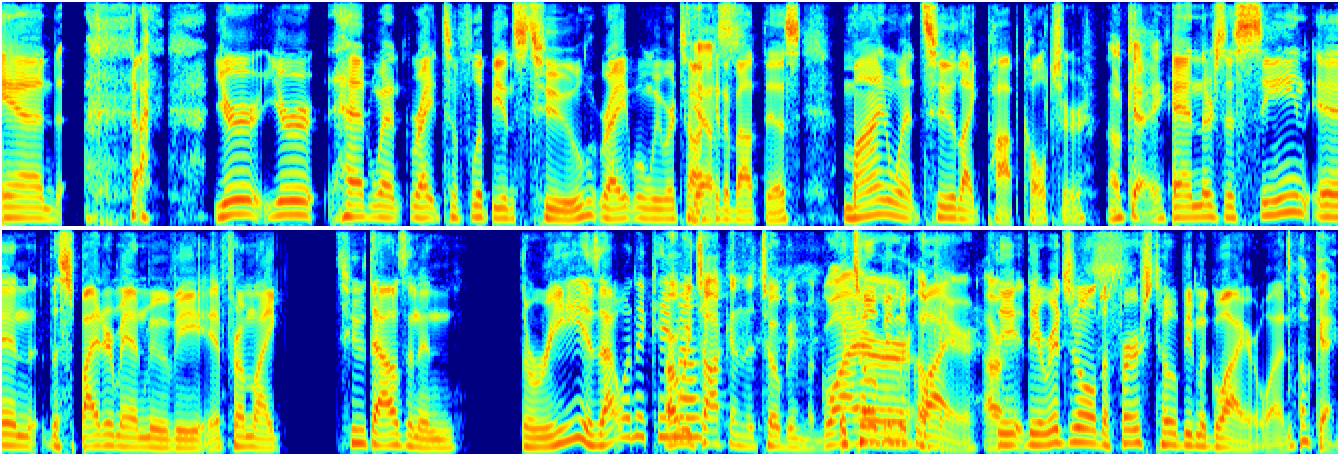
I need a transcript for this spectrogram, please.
and your your head went right to Philippians 2, right? When we were talking yes. about this. Mine went to like pop culture. Okay. And there's a scene in the Spider-Man movie from like 2003. Is that when it came Are out? we talking the Tobey Maguire? The Tobey Maguire. Okay. The the original, the first Tobey Maguire one. Okay.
